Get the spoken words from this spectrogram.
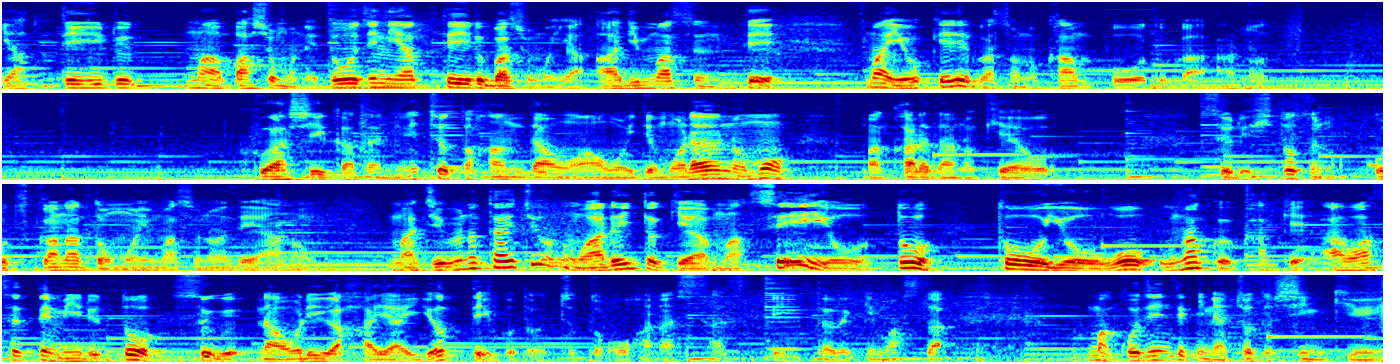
やっている、まあ、場所もね同時にやっている場所もやありますんでまあよければその漢方とかあの詳しい方にねちょっと判断を仰いでもらうのも、まあ、体のケアをする一つのコツかなと思いますのであの、まあ、自分の体調の悪い時は、まあ、西洋と東洋をうまく掛け合わせてみるとすぐ治りが早いよっていうことをちょっとお話しさせていただきました。まあ、個人的にはちょっと鍼灸院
